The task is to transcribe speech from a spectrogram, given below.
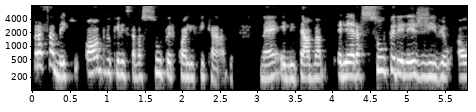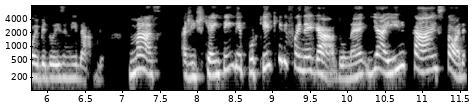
para saber que, óbvio que ele estava super qualificado, né? Ele, tava, ele era super elegível ao EB2NW. Mas a gente quer entender por que, que ele foi negado, né? E aí tá a história.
